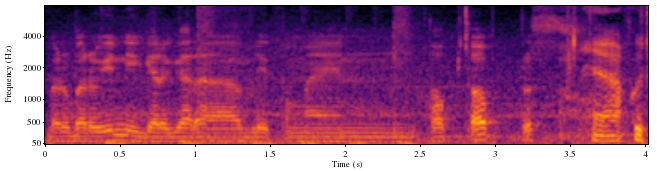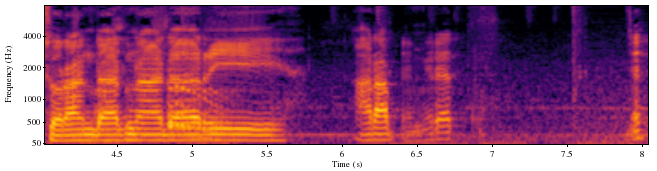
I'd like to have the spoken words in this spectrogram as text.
baru-baru ini gara-gara beli pemain top-top terus Ya, kucuran dana dari Arab. Emirates eh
